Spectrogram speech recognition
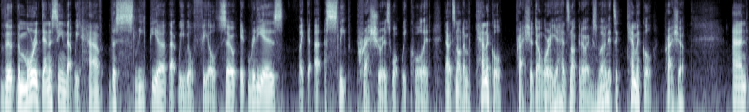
the, the more adenosine that we have, the sleepier that we will feel. So, it really is like a, a sleep pressure, is what we call it. Now, it's not a mechanical pressure, don't worry, your head's not going to explode. Mm-hmm. It's a chemical pressure. And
